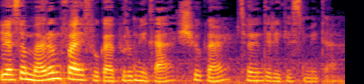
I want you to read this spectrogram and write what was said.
이어서 마룬5가 부릅니다. 슈가 전해드리겠습니다.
